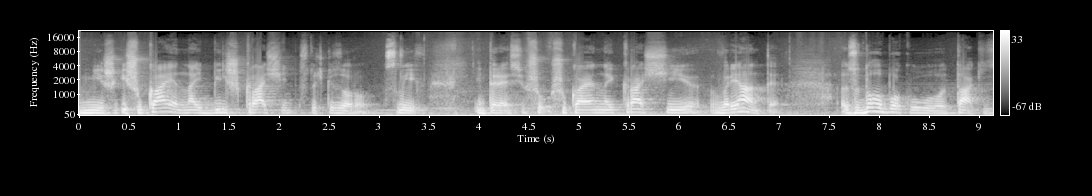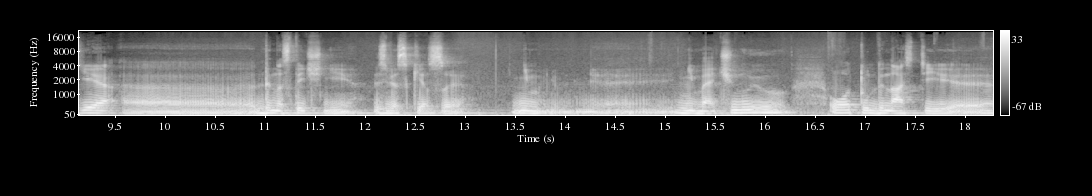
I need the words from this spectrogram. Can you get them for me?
між і шукає найбільш кращі з точки зору своїх інтересів, шукає найкращі варіанти. З одного боку, так, є е, династичні зв'язки з Нім, е, Німеччиною. От тут династії, е,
